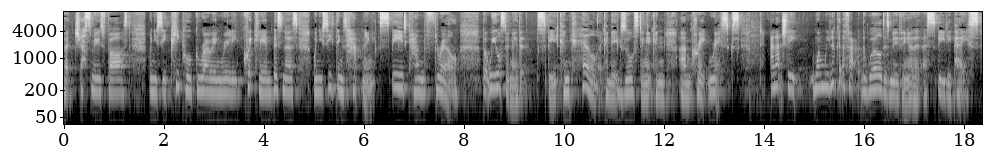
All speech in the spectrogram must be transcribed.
that just moves fast, when you see people growing really quickly in business, when you see things happening, speed can thrill. But we also know that speed can kill, it can be exhausting, it can um, create risks. And actually, when we look at the fact that the world is moving at a, a speedy pace,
